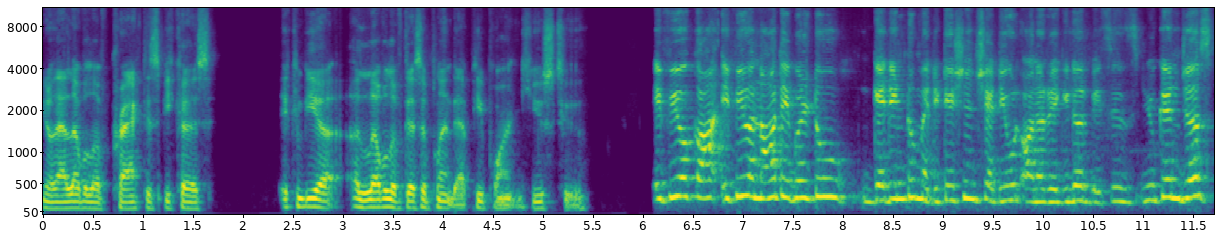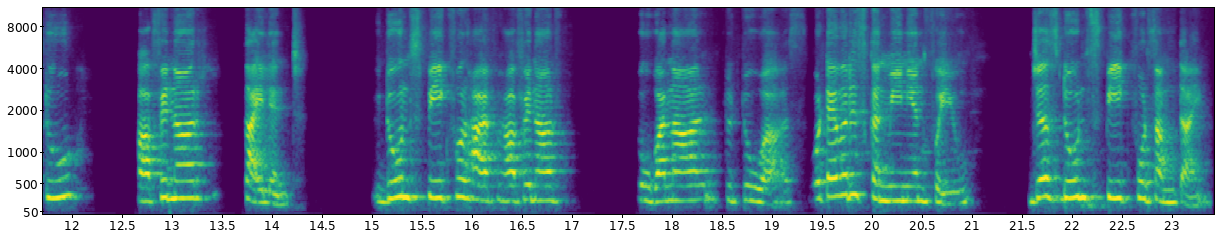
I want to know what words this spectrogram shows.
you know that level of practice because it can be a, a level of discipline that people aren't used to. If you are if you are not able to get into meditation schedule on a regular basis you can just do half an hour silent. Don't speak for half, half an hour to one hour to two hours. Whatever is convenient for you just don't speak for some time.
